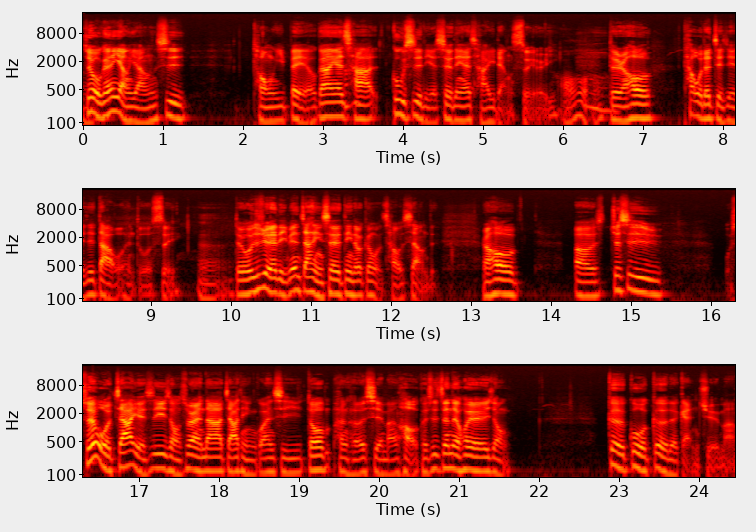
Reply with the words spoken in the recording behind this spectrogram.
就我跟杨洋是同一辈的，我刚刚应该差故事里的设定应该差一两岁而已。哦，对，然后他我的姐姐是大我很多岁，嗯，对我就觉得里面家庭设定都跟我超像的。然后呃，就是所以我家也是一种，虽然大家家庭关系都很和谐蛮好，可是真的会有一种各过各的感觉嘛。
